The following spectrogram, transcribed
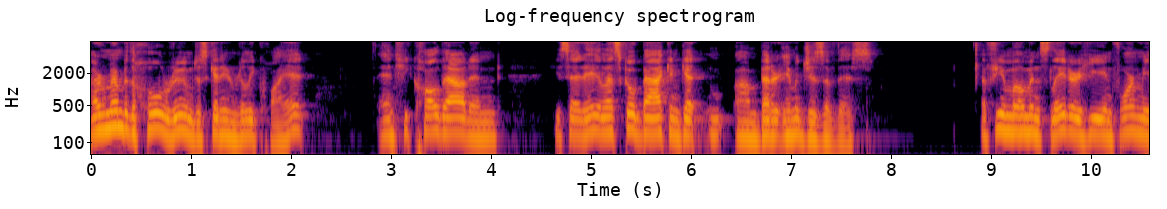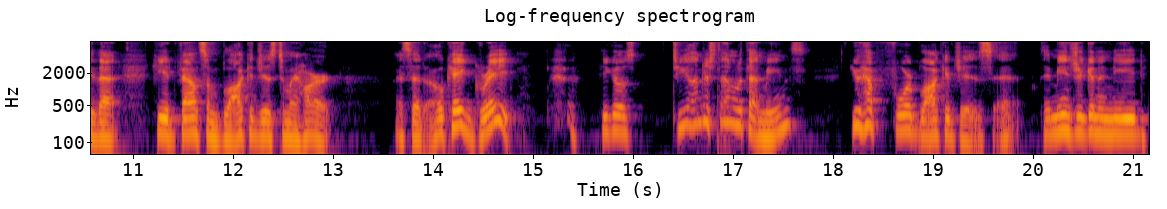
I remember the whole room just getting really quiet, and he called out and he said, Hey, let's go back and get um, better images of this. A few moments later, he informed me that he had found some blockages to my heart. I said, Okay, great. He goes, Do you understand what that means? You have four blockages. Uh, it means you're going to need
